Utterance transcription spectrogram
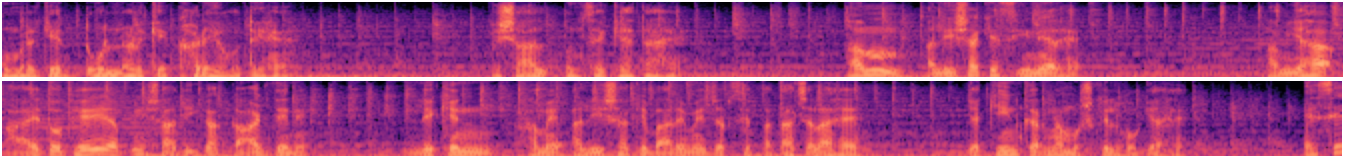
उम्र के दो लड़के खड़े होते हैं। विशाल उनसे कहता है, हम अलीशा के सीनियर हैं। हम यहाँ आए तो थे अपनी शादी का कार्ड देने, लेकिन हमें अलीशा के बारे में जब से पता चला है, यकीन करना मुश्किल हो गया है। ऐसे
